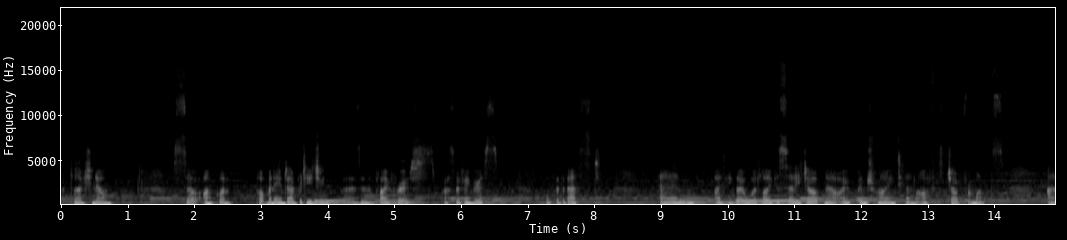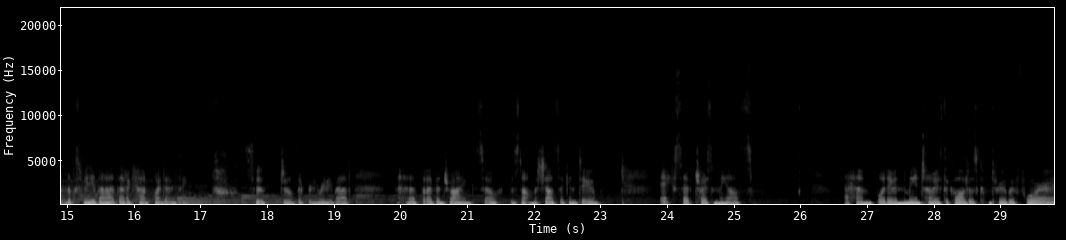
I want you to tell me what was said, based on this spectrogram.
I don't actually know. So I'm going to put my name down for teaching as in apply for it cross my fingers hope for the best. Um, I think I would like a steady job now. I've been trying to get an office job for months and it looks really bad that I can't find anything. it just like really, really bad. Uh, but I've been trying, so there's not much else I can do except try something else. Um, but in the meantime, if the call does come through before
